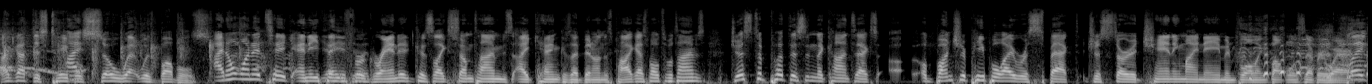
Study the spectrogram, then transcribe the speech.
I got this table I- so wet with bubbles. I don't want to take anything you for did. granted because, like, sometimes I can because I've been on this podcast multiple times. Just to put this into context, a, a bunch of people I respect just started chanting my name and blowing bubbles everywhere Blake-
